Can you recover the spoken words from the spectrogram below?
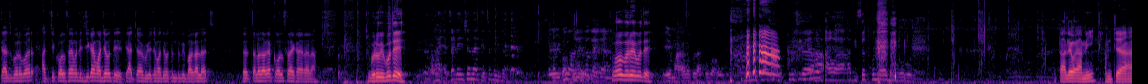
त्याचबरोबर आजची कौल फ्रायमध्ये जी काय मजा होते ती आजच्या व्हिडिओच्या माध्यमातून तुम्ही बघालच. तर चला जाऊया कौल फ्राय करायला गुरु विभूते हो गुरु विभूते आता आलो आहे आम्ही आमच्या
